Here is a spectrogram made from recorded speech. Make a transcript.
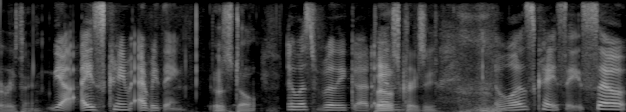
Everything. yeah ice cream, everything. It was dope, It was really good. but it was crazy. It was crazy. So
